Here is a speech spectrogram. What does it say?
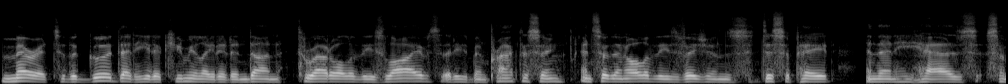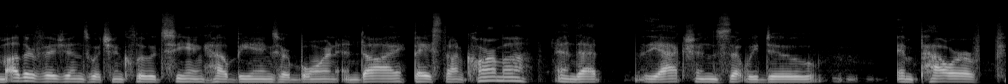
merit, to the good that he had accumulated and done throughout all of these lives that he's been practicing. And so then all of these visions dissipate. And then he has some other visions, which include seeing how beings are born and die based on karma, and that the actions that we do empower f-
